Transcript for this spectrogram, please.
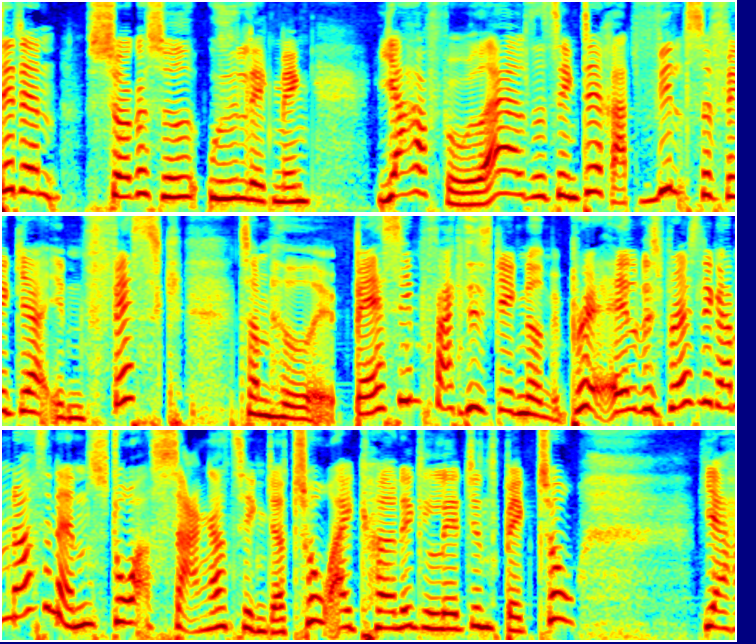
Det er den sukkersøde udlægning, jeg har fået. Jeg har altid tænkt, det er ret vildt. Så fik jeg en fisk, som hed øh, Basim. Faktisk ikke noget med Elvis Presley gør, men også en anden stor sanger, tænkte jeg. To iconic legends begge to. Ja,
